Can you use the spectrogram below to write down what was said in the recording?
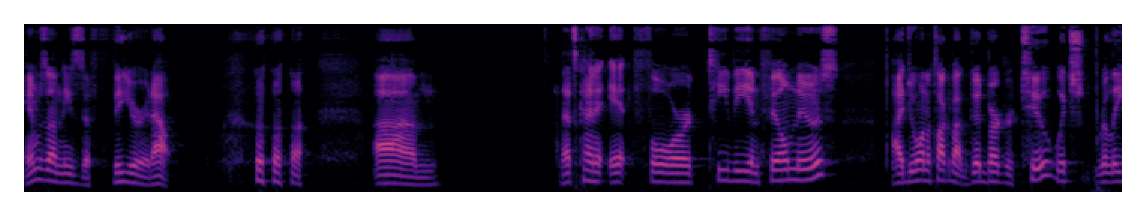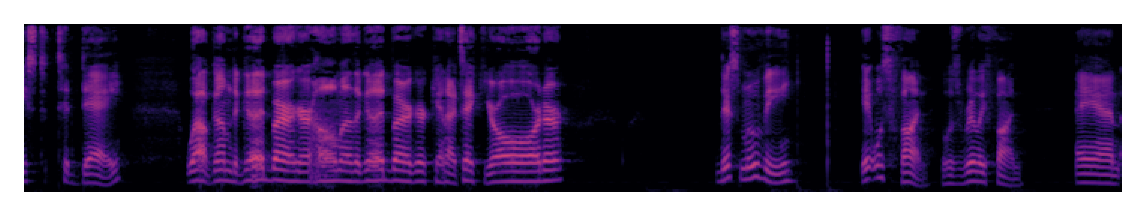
Amazon needs to figure it out. um, that's kind of it for TV and film news. I do want to talk about Good Burger 2, which released today. Welcome to Good Burger, home of the Good Burger. Can I take your order? This movie, it was fun. It was really fun. And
